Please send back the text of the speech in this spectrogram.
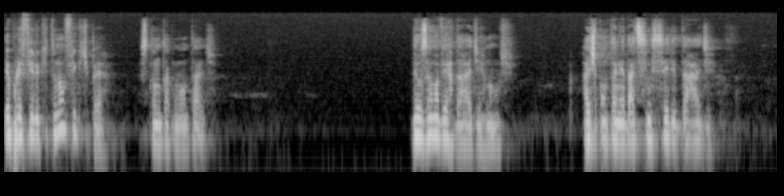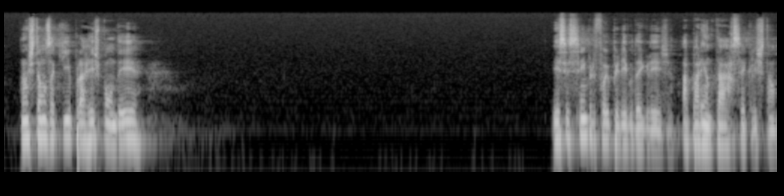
Eu prefiro que tu não fique de pé, se tu não está com vontade. Deus ama a verdade, irmãos. A espontaneidade, sinceridade. Não estamos aqui para responder. Esse sempre foi o perigo da igreja, aparentar ser cristão.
